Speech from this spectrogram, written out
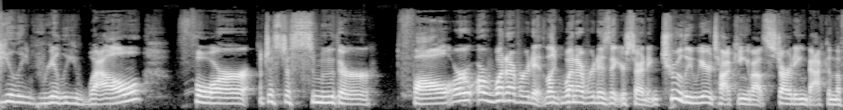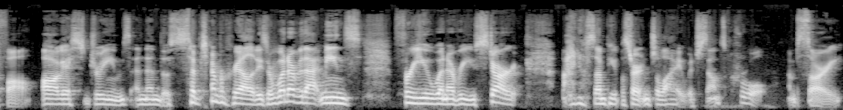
really, really well for just a smoother fall or or whatever it is like whenever it is that you're starting. Truly we are talking about starting back in the fall august dreams and then those september realities or whatever that means for you whenever you start. I know some people start in july which sounds cruel I'm sorry.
